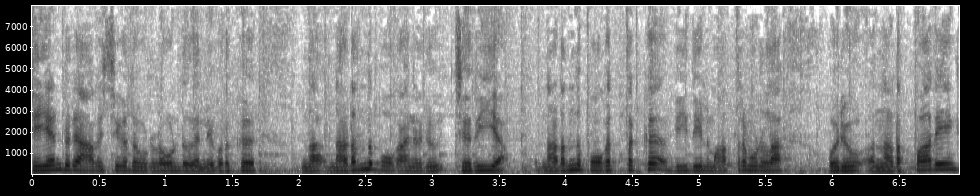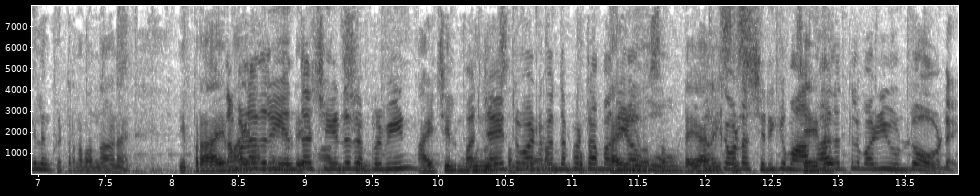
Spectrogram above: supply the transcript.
ചെയ്യേണ്ട ഒരു ആവശ്യകത ഉള്ളതുകൊണ്ട് തന്നെ ഇവർക്ക് നടന്നു പോകാൻ ഒരു ചെറിയ നടന്നു പോകത്തക്ക രീതിയിൽ മാത്രമുള്ള ഒരു നടപ്പാതയെങ്കിലും കിട്ടണമെന്നാണ് ഈ പ്രായമായ ആഴ്ചയിൽ മൂന്ന് ദിവസം ഡയാലിസിസ് ശരിക്കും ആധാരത്തിൽ വഴിയുണ്ടോ അവിടെ?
